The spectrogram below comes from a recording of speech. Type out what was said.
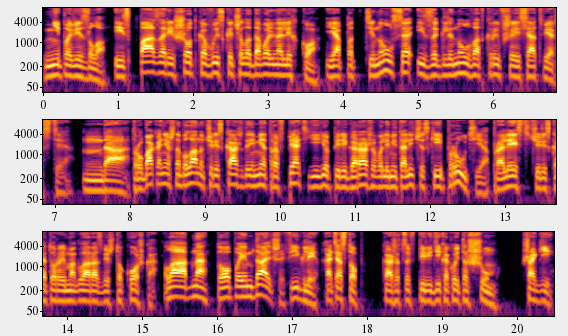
Не повезло. Из паза решетка выскочила довольно легко. Я подтянулся и заглянул в открывшееся отверстие. да, труба, конечно, была, но через каждые метров пять ее перегораживали металлические прутья, пролезть через которые могла разве что кошка. Ладно, топаем дальше, фигли. Хотя стоп, кажется, впереди какой-то шум. Шаги.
